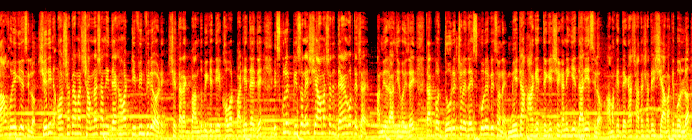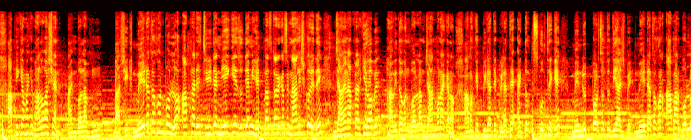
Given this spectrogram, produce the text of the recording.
লাল হয়ে গিয়েছিল। সেদিন ওর সাথে আমার সামনাসামনি দেখা হয় টিফিন ফিরে পিরিয়ডে। সে তার এক বান্ধবীকে দিয়ে খবর পাঠিয়ে দেয় যে, স্কুলের পিছনে সে আমার সাথে দেখা করতে চায়। আমিও রাজি হয়ে যায়। তারপর দৌড়ে চলে যায় স্কুলের পিছনে। মেয়েটা আগের থেকে সেখানে গিয়ে দাঁড়িয়েছিল। আমাকে দেখার সাথে সাথে সে আমাকে বলল, আপনি কি আমাকে ভালোবাসেন? আমি বললাম, হুম। বাসি। মেয়েটা তখন বলল, আপনার এই চিঠিটা নিয়ে গিয়ে যদি আমি হেডমাস্টারের কাছে নালিশ করে দেই, জানেন আপনার কি হবে? আমি তখন বললাম, জানব না কেন, আমাকে পিটাতে পিটাতে একদম স্কুল থেকে মেন রুট পর্যন্ত দিয়ে আসবে। মেয়েটা তখন আবার বলল,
